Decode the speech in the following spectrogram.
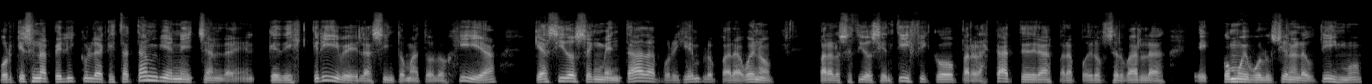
porque es una película que está tan bien hecha, que describe la sintomatología, que ha sido segmentada, por ejemplo, para, bueno, para los estudios científicos, para las cátedras, para poder observar eh, cómo evoluciona el autismo.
